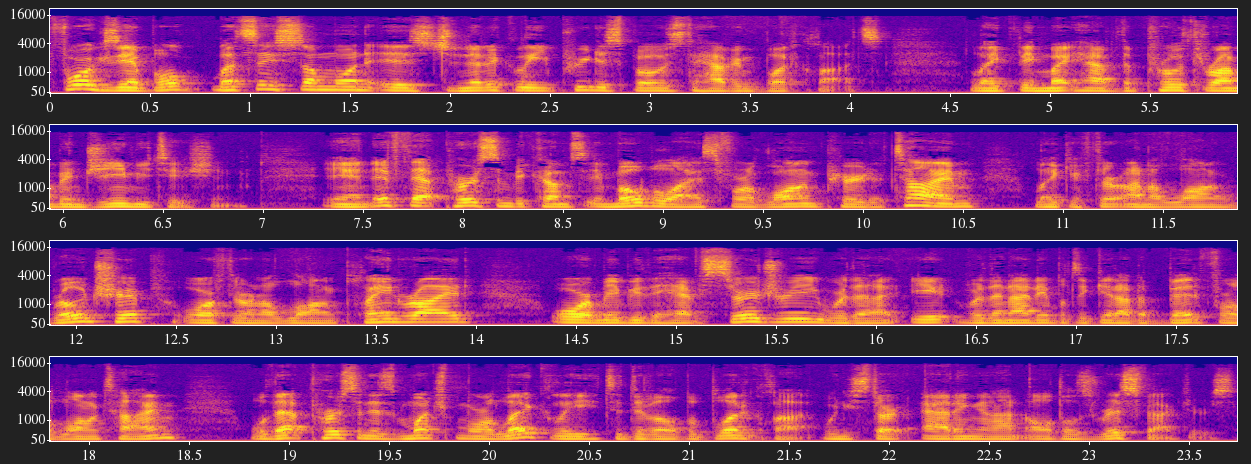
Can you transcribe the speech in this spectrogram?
For example, let's say someone is genetically predisposed to having blood clots, like they might have the prothrombin gene mutation. And if that person becomes immobilized for a long period of time, like if they're on a long road trip or if they're on a long plane ride, or maybe they have surgery where they're not, where they're not able to get out of bed for a long time, well, that person is much more likely to develop a blood clot when you start adding on all those risk factors.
